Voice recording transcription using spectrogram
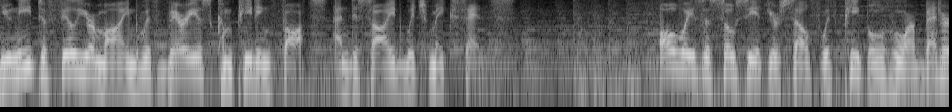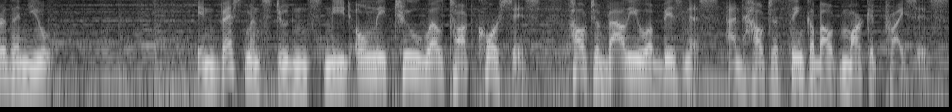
You need to fill your mind with various competing thoughts and decide which makes sense. Always associate yourself with people who are better than you. Investment students need only two well-taught courses, how to value a business and how to think about market prices.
